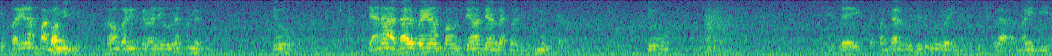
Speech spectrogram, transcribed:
એ પરિણામ પામી ગયું. ત્યાં કરવા જેવું નથી. જો તેના આધારે પરિણામ પામું ત્યાં ધ્યાન રાખવા જેવું. એટલે પંચાલ પૂછ્યું હતું ગુરુભાઈ પેલા મણિજીએ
